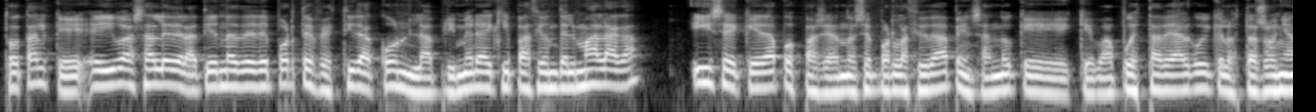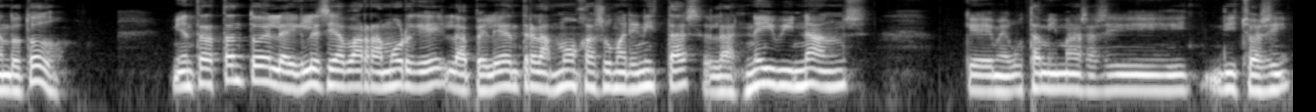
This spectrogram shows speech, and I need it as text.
Total, que Eva sale de la tienda de deporte vestida con la primera equipación del Málaga y se queda pues paseándose por la ciudad pensando que, que va puesta de algo y que lo está soñando todo. Mientras tanto, en la iglesia barra morgue, la pelea entre las monjas submarinistas, las Navy Nuns, que me gusta a mí más así dicho así,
